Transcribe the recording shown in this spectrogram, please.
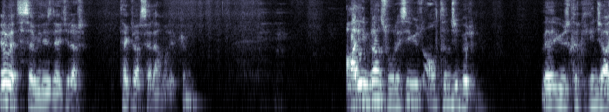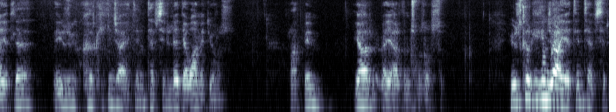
Evet sevgili izleyiciler, tekrar selamun aleyküm. Ali İmran suresi 106. bölüm ve 142. ayetle ve 142. ayetin tefsiriyle devam ediyoruz. Rabbim yar ve yardımcımız olsun. 142. ayetin tefsiri.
